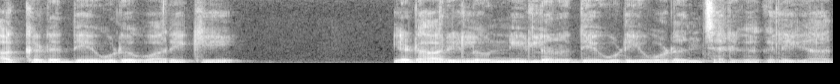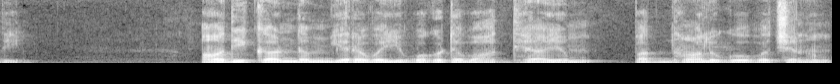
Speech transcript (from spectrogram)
అక్కడ దేవుడు వారికి ఎడారిలో నీళ్ళను దేవుడు ఇవ్వడం జరగగలిగాది. ఆదికాండం ఇరవై ఒకటవ అధ్యాయం పద్నాలుగో వచనం.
